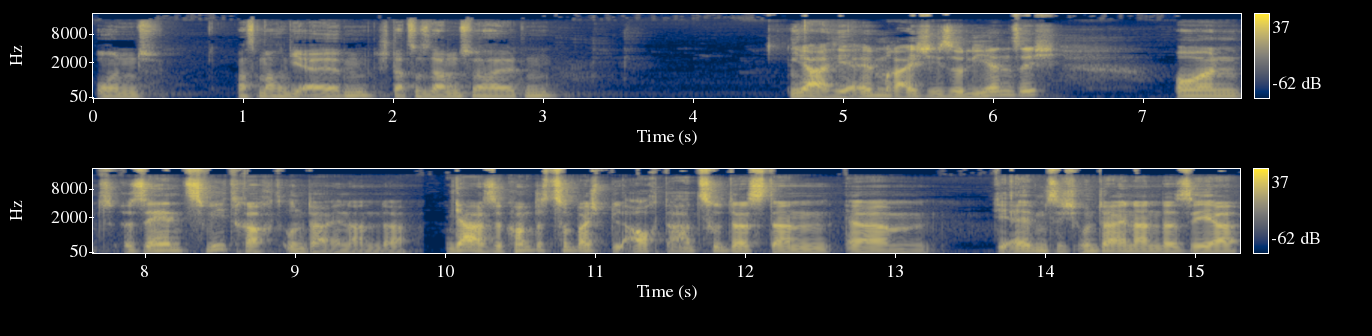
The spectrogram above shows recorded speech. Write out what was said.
Und was machen die Elben, statt zusammenzuhalten? Ja, die Elbenreiche isolieren sich und säen Zwietracht untereinander. Ja, so kommt es zum Beispiel auch dazu, dass dann ähm, die Elben sich untereinander sehr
